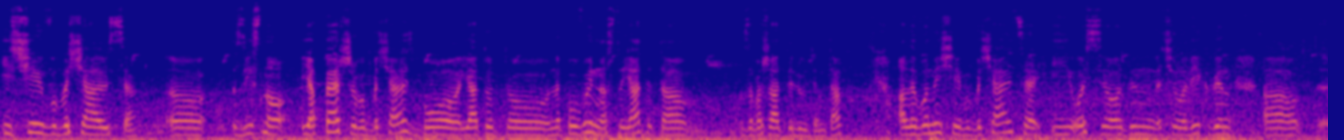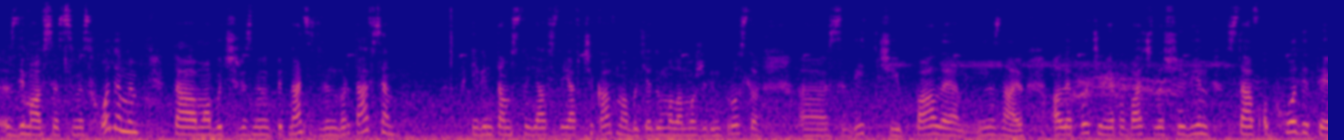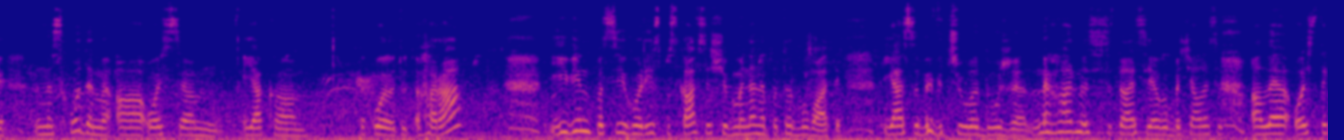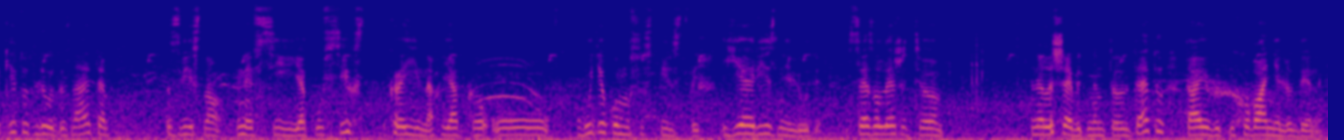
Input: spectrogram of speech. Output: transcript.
І ще й вибачаюся. Е, Звісно, я перше вибачаюсь, бо я тут не повинна стояти та заважати людям, так? Але вони ще й вибачаються. І ось один чоловік він е, здіймався цими сходами, та, мабуть, через минут 15 він вертався. І він там стояв, стояв, чекав. Мабуть, я думала, може він просто е, сидить чи пале, не знаю. Але потім я побачила, що він став обходити не сходами, а ось ем, як е, такою тут гора. І він по цій горі спускався, щоб мене не потурбувати. Я себе відчула дуже негарно цю ситуацію, я вибачалася. Але ось такі тут люди, знаєте, звісно, не всі, як у всіх країнах, як у будь-якому суспільстві, є різні люди. Це залежить е, не лише від менталітету, та й від виховання людини.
